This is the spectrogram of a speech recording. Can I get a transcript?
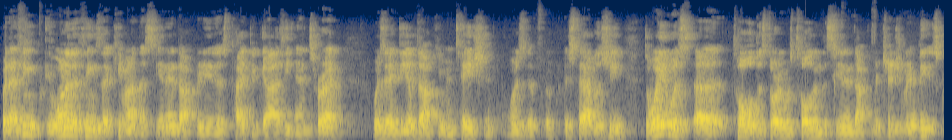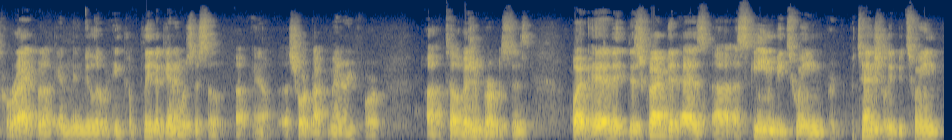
But I think one of the things that came out in the CNN documentary that's tied to Ghazi and Tarek was the idea of documentation, was establishing the way it was uh, told. The story was told in the CNN documentary, which I think is correct, but again, maybe a little bit incomplete. Again, it was just a, a, you know, a short documentary for uh, television purposes, but uh, they described it as a scheme between potentially between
